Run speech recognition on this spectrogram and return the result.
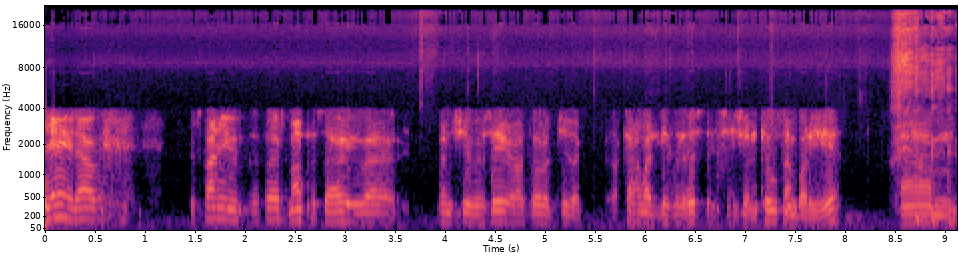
Yeah, no, it's funny. The first month or so uh, when she was here, I thought, geez, I, I can't wait to get rid of this thing. She's going to kill somebody here. Um,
